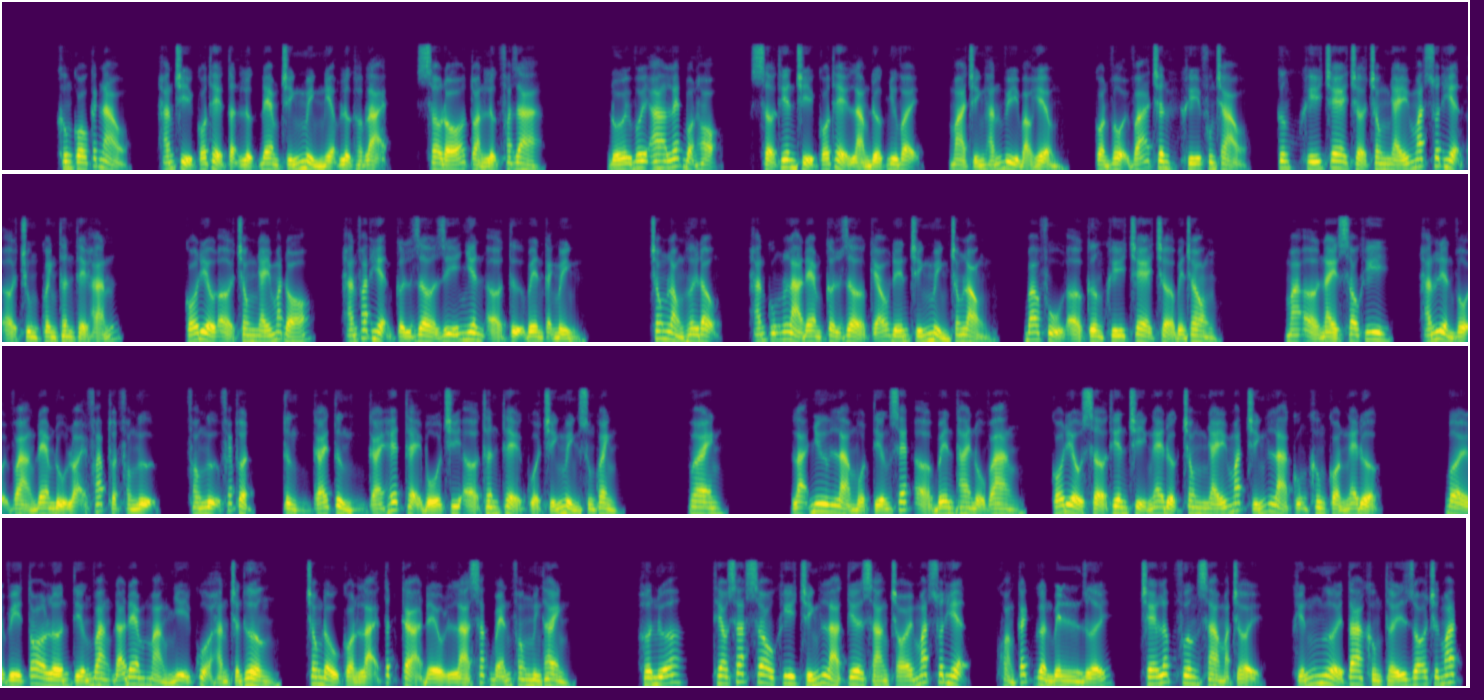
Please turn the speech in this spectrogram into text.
Không có cách nào, hắn chỉ có thể tận lực đem chính mình niệm lực hợp lại, sau đó toàn lực phát ra. Đối với Alet bọn họ, sở thiên chỉ có thể làm được như vậy, mà chính hắn vì bảo hiểm, còn vội vã chân khí phun trào, cương khí che chở trong nháy mắt xuất hiện ở chung quanh thân thể hắn. Có điều ở trong nháy mắt đó, hắn phát hiện cơn giờ dĩ nhiên ở tự bên cạnh mình. Trong lòng hơi động, hắn cũng là đem cơn giờ kéo đến chính mình trong lòng, bao phủ ở cương khí che chở bên trong. Mà ở này sau khi, hắn liền vội vàng đem đủ loại pháp thuật phòng ngự, phòng ngự phép thuật, từng cái từng cái hết thể bố trí ở thân thể của chính mình xung quanh. Và anh, lại như là một tiếng sét ở bên thai nổ vang, có điều sở thiên chỉ nghe được trong nháy mắt chính là cũng không còn nghe được. Bởi vì to lớn tiếng vang đã đem màng nhĩ của hắn chấn thương, trong đầu còn lại tất cả đều là sắc bén phong minh thanh. Hơn nữa, theo sát sau khi chính là tia sáng chói mắt xuất hiện, khoảng cách gần bên dưới, che lấp phương xa mặt trời, khiến người ta không thấy rõ trước mắt.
